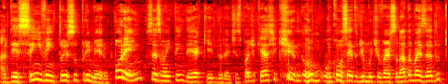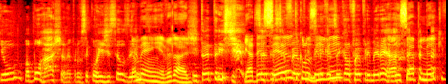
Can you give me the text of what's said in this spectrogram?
a DC inventou isso primeiro. Porém, vocês vão entender aqui durante esse podcast que o, o conceito de multiverso nada mais é do que um- uma borracha, né? Pra você corrigir seus erros. Também, é verdade. Então é triste. E a DC, a inclusive, primeira, quer dizer que ela foi a primeira a A. DC é a primeira que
